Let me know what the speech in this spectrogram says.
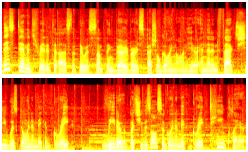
This demonstrated to us that there was something very, very special going on here and that in fact she was going to make a great leader, but she was also going to make a great team player.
